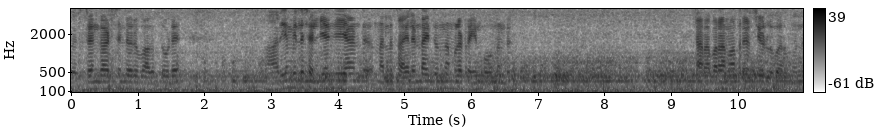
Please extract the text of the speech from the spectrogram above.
വെസ്റ്റേൺ ഗാർഡ്സിന്റെ ഒരു ഭാഗത്തൂടെ ആരെയും വലിയ ശല്യം ചെയ്യാണ്ട് നല്ല സൈലന്റ് ആയിട്ട് നമ്മൾ ട്രെയിൻ പോകുന്നുണ്ട്. ചറപറ മാത്രമേ രക്ഷയുള്ളൂ വേറൊന്നുമില്ല.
